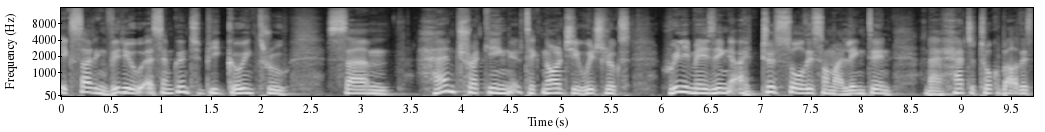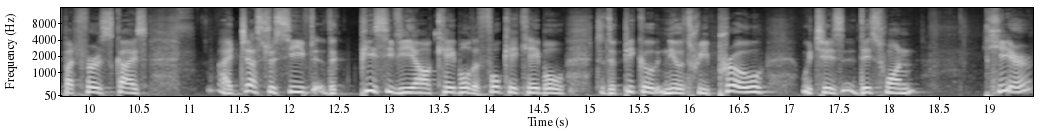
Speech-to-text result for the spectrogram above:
exciting video as I'm going to be going through some hand tracking technology, which looks really amazing. I just saw this on my LinkedIn and I had to talk about this. But first, guys, I just received the PCVR cable, the 4K cable to the Pico Neo 3 Pro, which is this one here.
